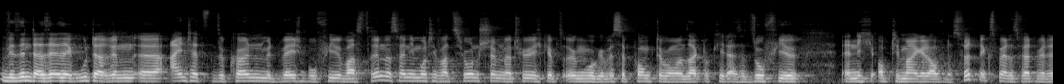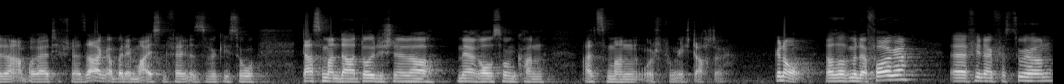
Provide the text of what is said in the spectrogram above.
wir sind da sehr, sehr gut darin, äh, einschätzen zu können, mit welchem Profil was drin ist, wenn die Motivation stimmt. Natürlich gibt es irgendwo gewisse Punkte, wo man sagt, okay, da ist jetzt so viel äh, nicht optimal gelaufen, das wird nichts mehr, das werden wir dir dann aber relativ schnell sagen. Aber in den meisten Fällen ist es wirklich so, dass man da deutlich schneller mehr rausholen kann, als man ursprünglich dachte. Genau, das war's mit der Folge. Äh, vielen Dank fürs Zuhören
